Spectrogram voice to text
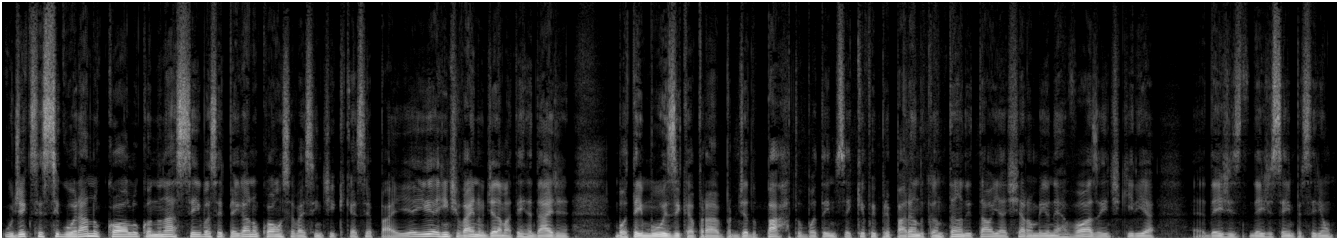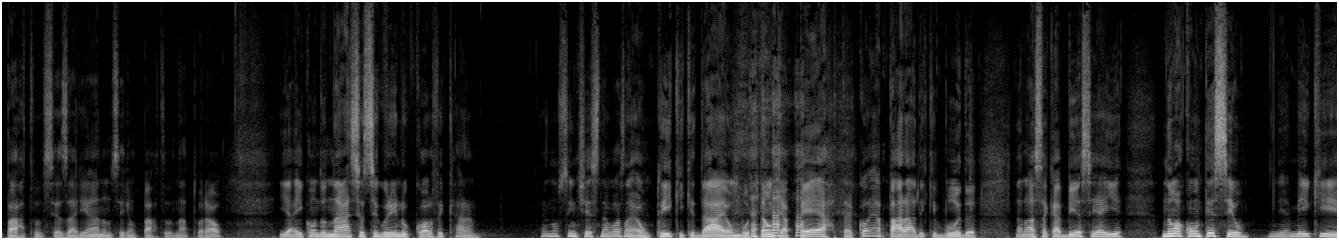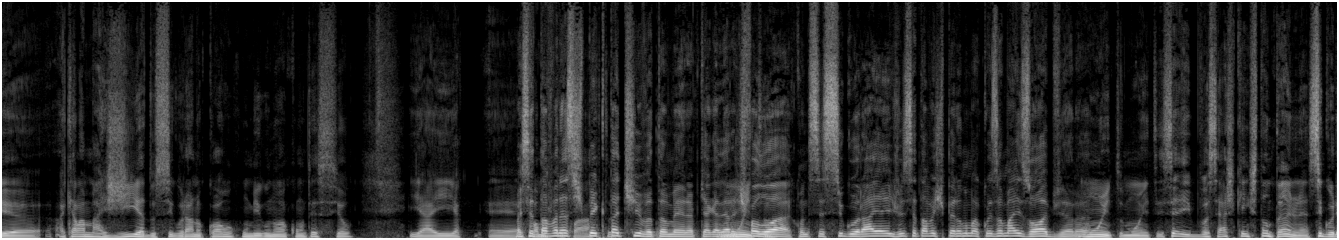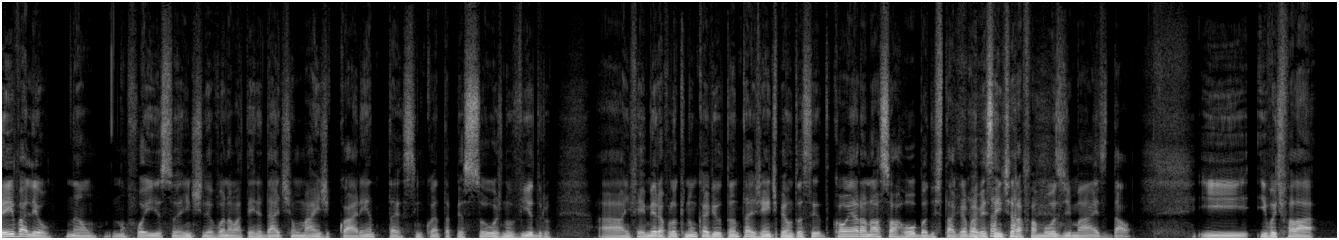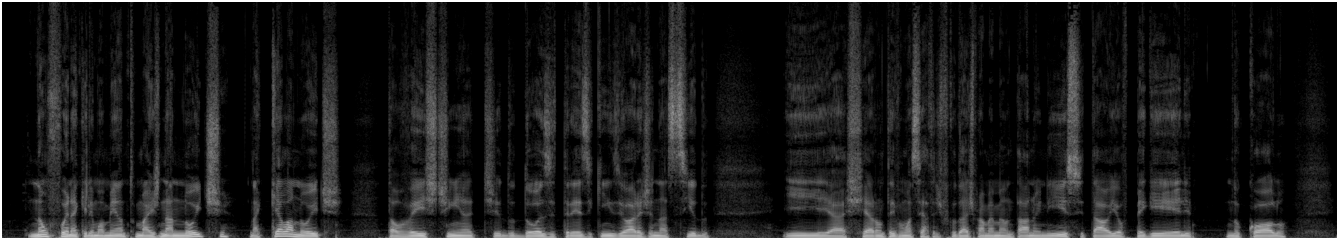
o dia que você segurar no colo, quando nascer e você pegar no colo, você vai sentir que quer ser pai. E aí a gente vai no dia da maternidade, né? botei música para o dia do parto, botei não sei o que, fui preparando, cantando e tal, e acharam meio nervosa. A gente queria, eh, desde, desde sempre, seria um parto cesariano, não seria um parto natural. E aí quando nasce, eu segurei no colo, falei, cara, eu não senti esse negócio, não. É um clique que dá, é um botão que aperta, qual é a parada que muda na nossa cabeça? E aí não aconteceu. É meio que uh, aquela magia do segurar no colo comigo não aconteceu. E aí. É, Mas você tava nessa quarto. expectativa também, né? Porque a galera muito. te falou, ah, quando você segurar, e aí às vezes você tava esperando uma coisa mais óbvia, né? Muito, muito. E você, você acha que é instantâneo, né? Segurei e valeu. Não, não foi isso. A gente levou na maternidade, tinham mais de 40, 50 pessoas no vidro. A enfermeira falou que nunca viu tanta gente, perguntou se, qual era o nosso arroba do Instagram para ver se a gente era famoso demais e tal. E, e vou te falar, não foi naquele momento, mas na noite, naquela noite, talvez tinha tido 12, 13, 15 horas de nascido e a Sharon teve uma certa dificuldade para amamentar no início e tal, e eu peguei ele no colo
